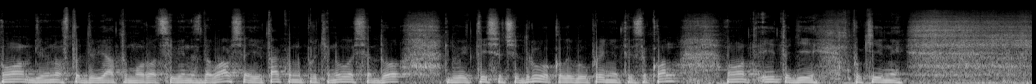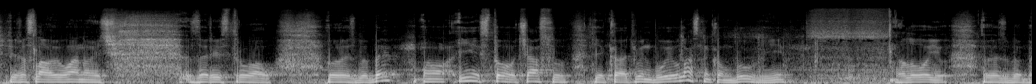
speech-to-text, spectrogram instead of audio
В 99-му році він здавався, і так воно протягнулося до 2002, коли був прийнятий закон. От, і тоді покійний Ярослав Іванович зареєстрував ОСББ. І з того часу, як він був і власником, був і головою ОСББ.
